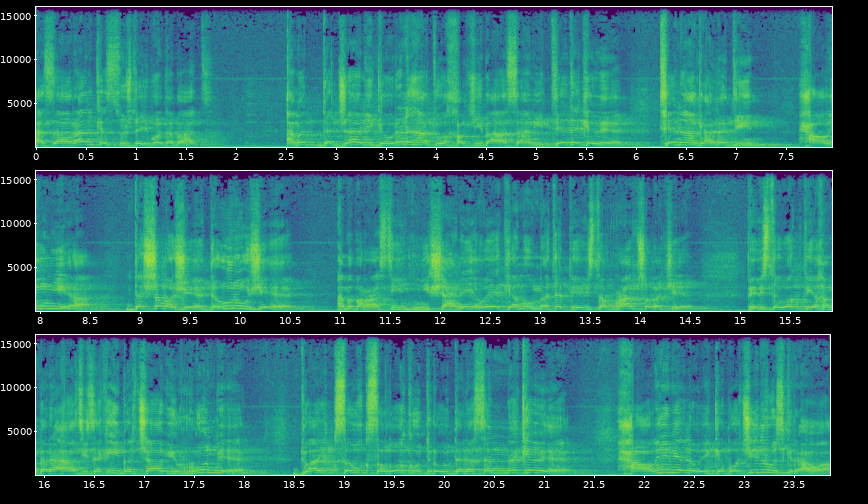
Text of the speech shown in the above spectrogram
هەزاران کەس سوژدەی بۆ دەبات. ئەمە دەجالی گەورە نەهاتووە خەڵکی بە ئاسانی تێدەکەوێ تێناگا لە دین. حاڵی نییە دەشەڵەژێ دەوروژێ ئەمە بەڕاستی نیشانەی ئەوەیە کە ئەم ئومەتە پێویستە ڕابچەڵەکێ پێویستە وەک پێغەمبەرە ئازیزەکەی بەرچاوی ڕوون بێ. دوای قسە و قسەڵۆک و درۆ دەلەسەن نەکەوێ. حاڵی بێ لەوەی کە بۆچی دروست کراوە؟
